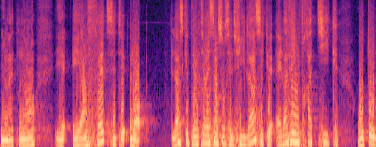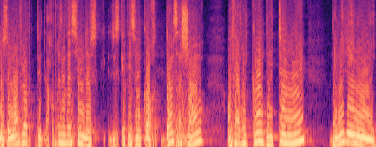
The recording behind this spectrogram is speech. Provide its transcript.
ni maintenant. Et, et en fait, c'était. Alors, là, ce qui était intéressant sur cette fille-là, c'est qu'elle avait une pratique autour de son enveloppe, de la représentation de ce, qu'était son corps dans sa chambre, en fabriquant des tenues des mille et une.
